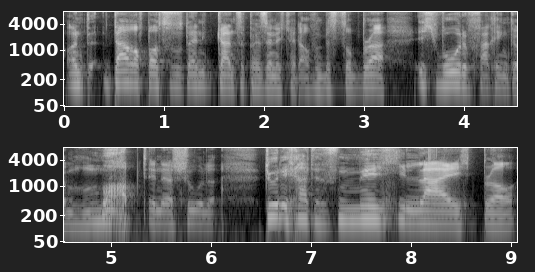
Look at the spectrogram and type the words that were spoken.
Und darauf baust du so deine ganze Persönlichkeit auf und bist so, bruh, ich wurde fucking gemobbt in der Schule. Dude, ich hatte es nicht leicht, Bro.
